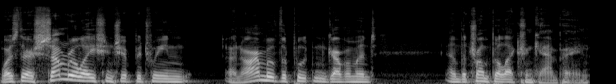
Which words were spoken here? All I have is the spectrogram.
was there some relationship between an arm of the Putin government and the Trump election campaign?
